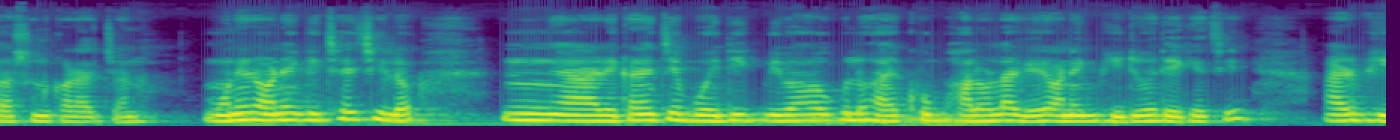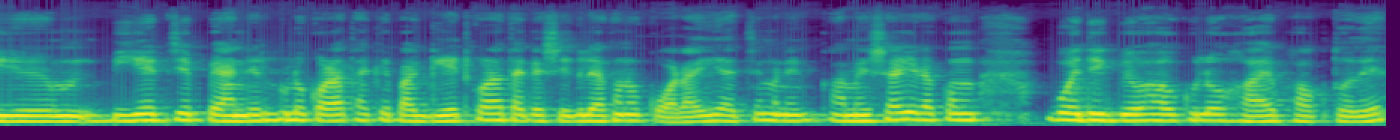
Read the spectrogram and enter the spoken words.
দর্শন করার জন্য। মনের অনেক ইচ্ছাই ছিল। আর এখানে যে বৈদিক বিবাহগুলো হয়, খুব ভালো লাগে। অনেক ভিডিও দেখেছি। আর বিয়ের যে প্যান্ডেলগুলো করা থাকে বা গেট করা থাকে, সেগুলো এখনও করাই আছে। মানে হামেশাই এরকম বৈদিক বিবাহগুলো হয় ভক্তদের।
